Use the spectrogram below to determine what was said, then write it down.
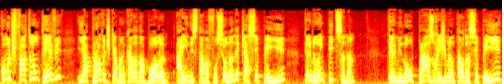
como de fato não teve. E a prova de que a bancada da bola ainda estava funcionando é que a CPI terminou em pizza, né? terminou o prazo regimental da CPI,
